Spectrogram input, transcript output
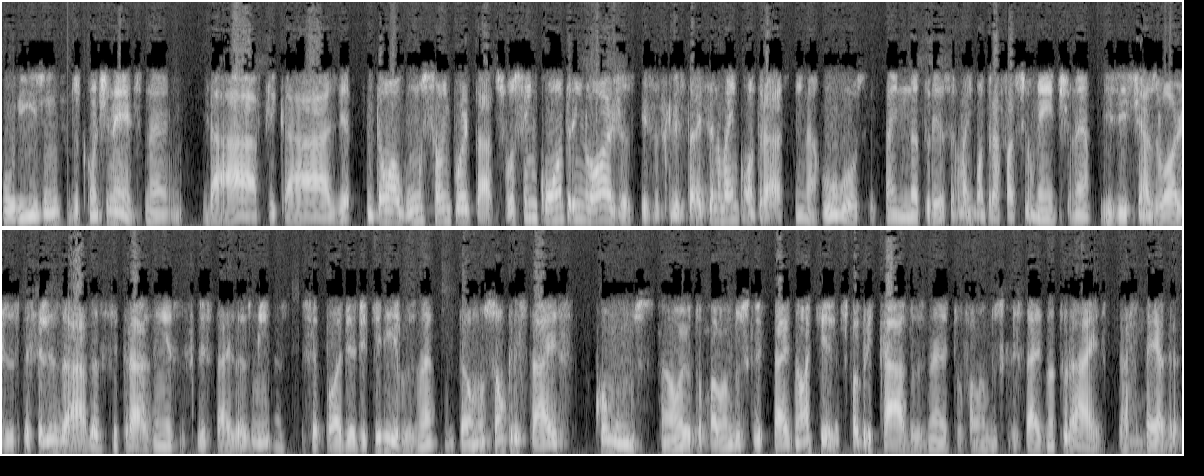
origens dos continentes, né? Da África, Ásia. Então, alguns são importados. Você encontra em lojas. Esses cristais você não vai encontrar assim na rua ou se está indo na natureza, você não vai encontrar facilmente, né? Existem as lojas especializadas que trazem esses cristais das minas. Você pode adquiri-los, né? Então, não são cristais comuns. Então, eu estou falando dos cristais, não aqueles fabricados, né? Estou falando dos cristais naturais, das pedras.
